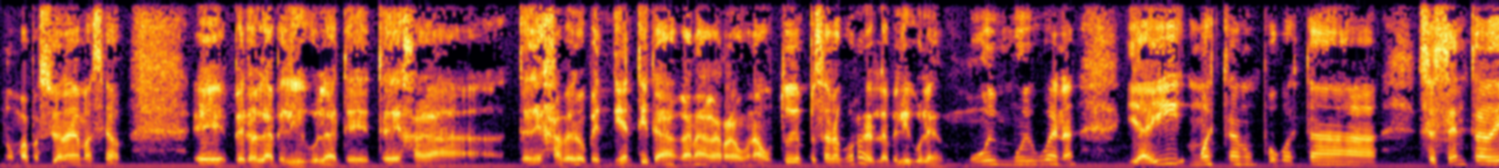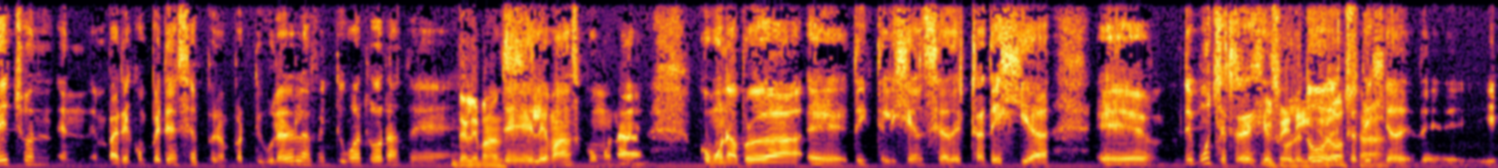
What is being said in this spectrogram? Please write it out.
no me apasiona demasiado, eh, pero la película te, te deja te deja pero pendiente y te da ganas de agarrar un auto y empezar a correr. La película es muy muy buena y ahí muestran un poco esta se centra de hecho en, en- en varias competencias, pero en particular en las 24 horas de, De Le Mans. de Le Mans como una como una prueba eh, de inteligencia, de estrategia, eh, de mucha estrategia, Y sobre todo estrategia de, de-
